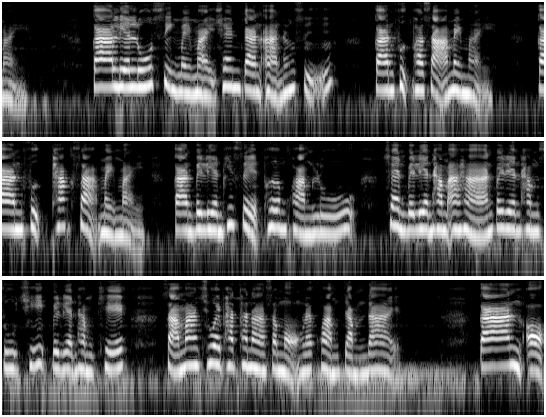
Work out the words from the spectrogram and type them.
หม่ ๆ การเรียนรู้สิ่งใหม่ ๆ เช่น การอ่านหนังสือ การฝึกภาษาใหม่ ๆ การฝึกทักษะใหม่ ๆ การไปเรียนพิเศษเพิ่มความรู้ เช่น ไปเรียนทำอาหาร ไปเรียนทำซูชิ ไปเรียนทำเค้ก สามารถช่วยพัฒนาสมองและความจำได้ การออก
